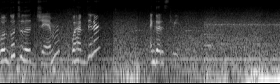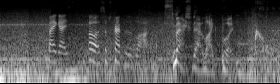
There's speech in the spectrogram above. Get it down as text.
We'll go to the gym. We'll have dinner and go to sleep. Bye guys. Oh, subscribe to the vlog. Smash that like button.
